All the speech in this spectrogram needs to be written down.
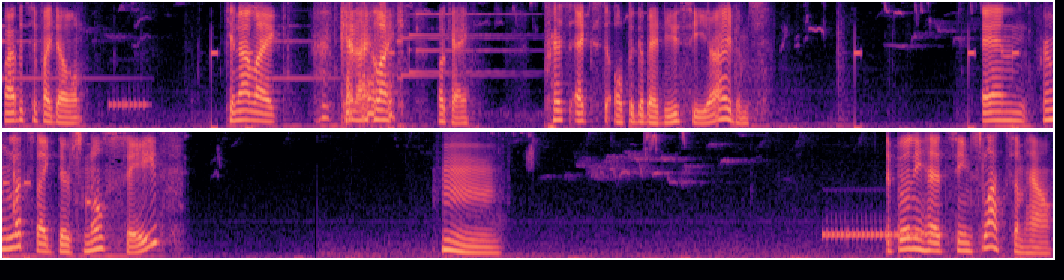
What happens if I don't? Can I like... Can I like... Okay. Press X to open the menu, see your items. And from looks like there's no save? Hmm. The building head seems locked somehow.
